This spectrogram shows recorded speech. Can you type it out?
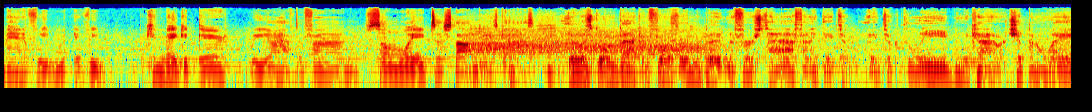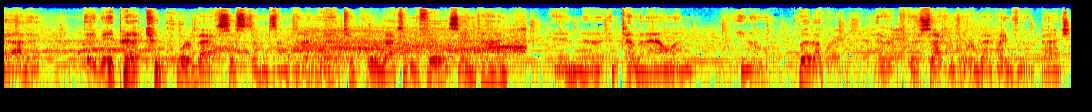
man, if we if we can make it there, we're gonna have to find some way to stop these guys. It was going back and forth a little bit in the first half. I think they took they took the lead, and we kind of were chipping away at it. They, they played a two quarterback system sometimes. They had two quarterbacks on the field at the same time, and uh, and Tevin Allen, you know, lit up their, their second quarterback right from the bench.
